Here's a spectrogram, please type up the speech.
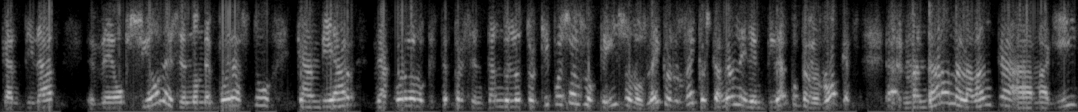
cantidad de opciones en donde puedas tú cambiar de acuerdo a lo que esté presentando el otro equipo. Eso es lo que hizo los Lakers. Los Lakers cambiaron la identidad contra los Rockets. Eh, mandaron a la banca a McGee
